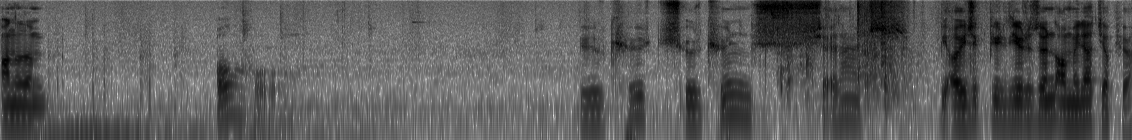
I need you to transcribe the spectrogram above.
Anladım. Oo. Ürküç, ürkünç şeyler. Bir ayıcık bir diğer üzerinde ameliyat yapıyor.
